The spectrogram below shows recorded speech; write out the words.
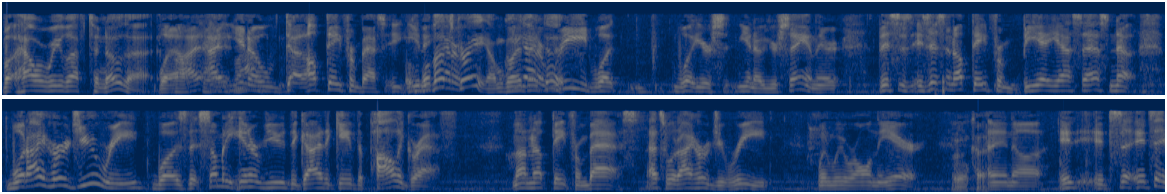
but how are we left to know that? Well, I, I you know, d- update from Bass. You know, Well, you that's gotta- great. I'm glad you they gotta did. read what what you're you know you're saying there. This is is this an update from BASS? No. What I heard you read was that somebody interviewed the guy that gave the polygraph, not an update from Bass. That's what I heard you read when we were on the air. Okay. And uh, it, it's a, it's a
